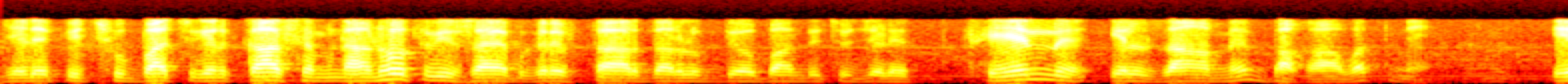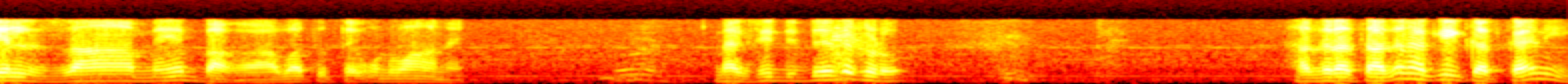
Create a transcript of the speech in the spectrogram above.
جڑے پچھو بچ گئے، قاسم نانوتوی صاحب گرفتار دارالعلوم دیوبند چ جڑے تھین الزام بغاوت میں۔ الزام بغاوت تے عنوان ہے۔ میں کسی ڈڈے تے کھڑو۔ حضرت آدن حقیقت کا نہیں۔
